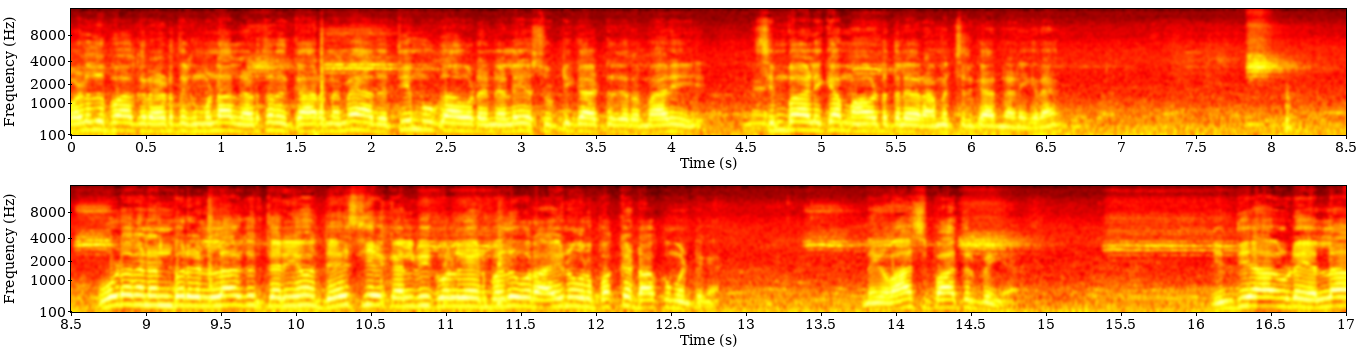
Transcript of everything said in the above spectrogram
பழுது பார்க்குற இடத்துக்கு முன்னால் நடத்துறதுக்கு காரணமே அது திமுகவோட நிலையை சுட்டி காட்டுகிற மாதிரி சிம்பாலிக்காக மாவட்ட தலைவர் அமைச்சிருக்காருன்னு நினைக்கிறேன். ஊடக நண்பர்கள் எல்லாருக்கும் தெரியும் தேசிய கல்விக் கொள்கை என்பது ஒரு ஐநூறு பக்க டாக்குமெண்ட்டுங்க. நீங்கள் வாசி பார்த்துருப்பீங்க. இந்தியாவினுடைய எல்லா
